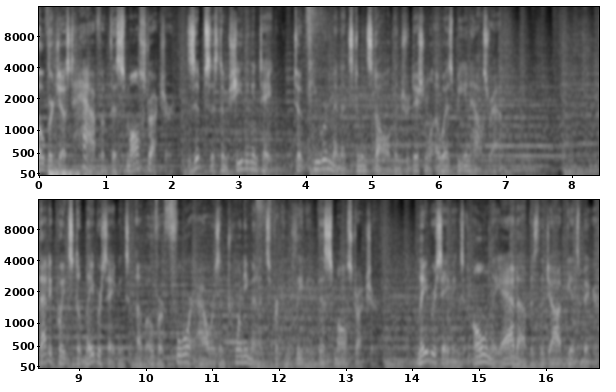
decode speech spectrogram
Over just half of this small structure, Zip System sheathing and tape took fewer minutes to install than traditional OSB and house wrap. That equates to labor savings of over 4 hours and 20 minutes for completing this small structure. Labor savings only add up as the job gets bigger.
